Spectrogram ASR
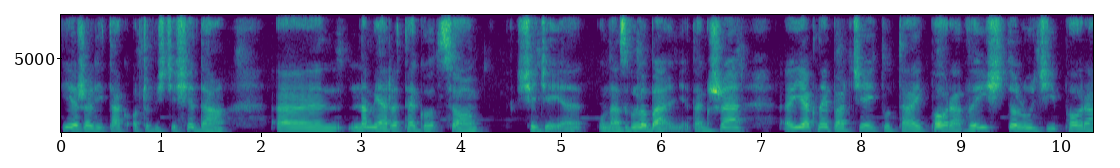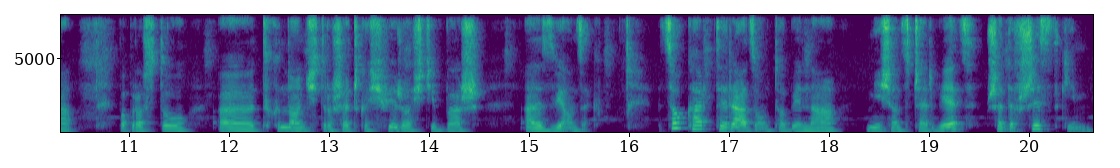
jeżeli tak oczywiście się da, e, na miarę tego, co się dzieje u nas globalnie. Także e, jak najbardziej tutaj pora wyjść do ludzi, pora po prostu e, tchnąć troszeczkę świeżości w wasz e, związek. Co karty radzą tobie na miesiąc czerwiec? Przede wszystkim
